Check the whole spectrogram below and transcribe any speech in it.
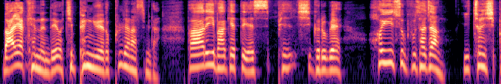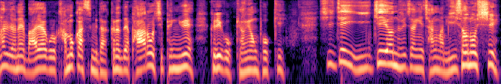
마약했는데요. 집행유예로 풀려났습니다. 파리바게트 SPC 그룹의 허이수 부사장 2018년에 마약으로 감옥 갔습니다. 그런데 바로 집행유예 그리고 경영 복귀. CJ 이재현 회장의 장남 이선호 씨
